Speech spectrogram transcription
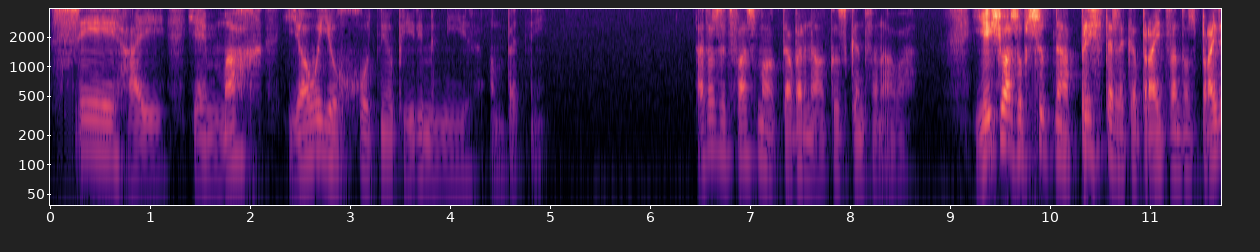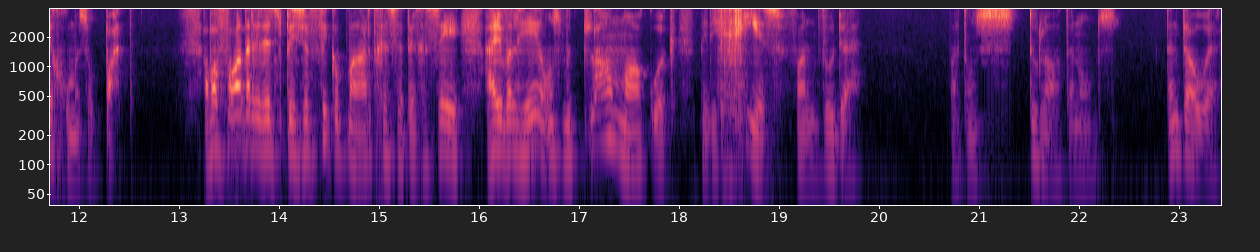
sê hy, jy mag Jahwe jou God nie op hierdie manier aanbid nie. Laat ons dit vasmaak, Tabernakelskind van Abba. Yeshua is op soek na 'n priesterlike bruid want ons bruidegom is op pad. Maar Vader het dit spesifiek op my hart gesit en gesê hy wil hê ons moet klaarmaak ook met die gees van woede wat ons toelaat in ons. Dink daaroor.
